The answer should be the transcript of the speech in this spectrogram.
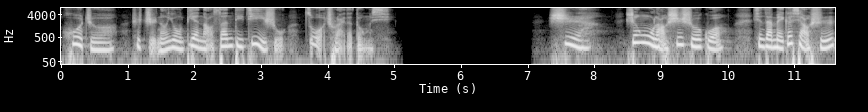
或者是只能用电脑三 D 技术做出来的东西。是啊，生物老师说过，现在每个小时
